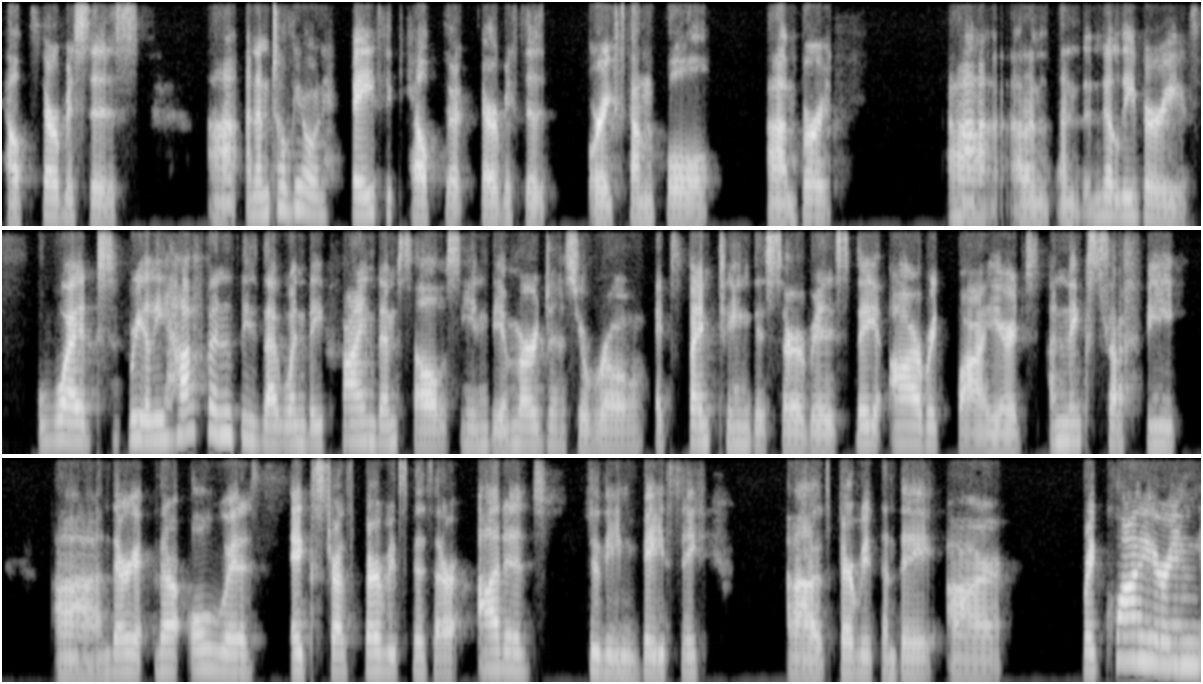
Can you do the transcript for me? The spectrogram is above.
health services, uh, and I'm talking about basic health services, for example, uh, birth uh, and, deliveries what really happens is that when they find themselves in the emergency room expecting the service, they are required an extra fee. Uh, there, there are always extra services that are added to the basic uh, service that they are requiring,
